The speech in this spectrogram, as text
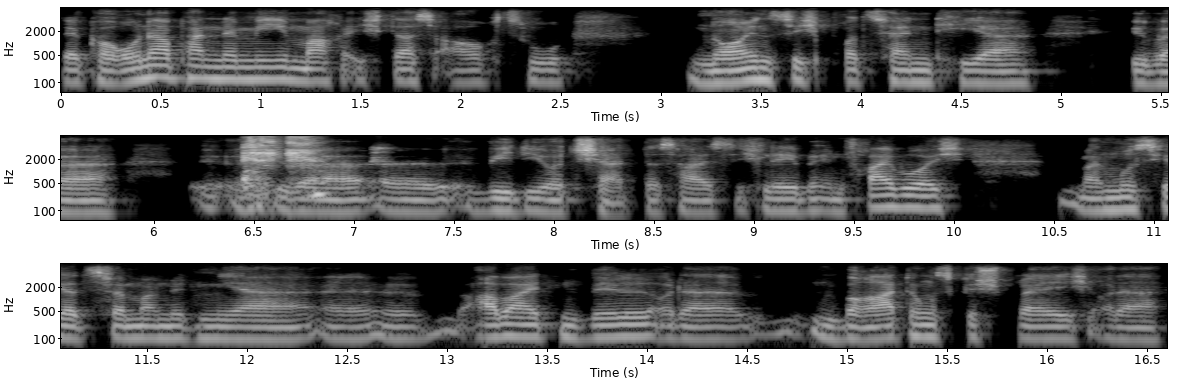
der Corona-Pandemie mache ich das auch zu 90 Prozent hier über, äh, über äh, Videochat. Das heißt, ich lebe in Freiburg. Man muss jetzt, wenn man mit mir äh, arbeiten will oder ein Beratungsgespräch oder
